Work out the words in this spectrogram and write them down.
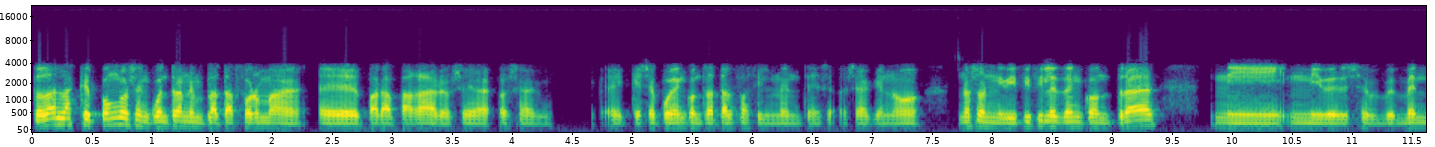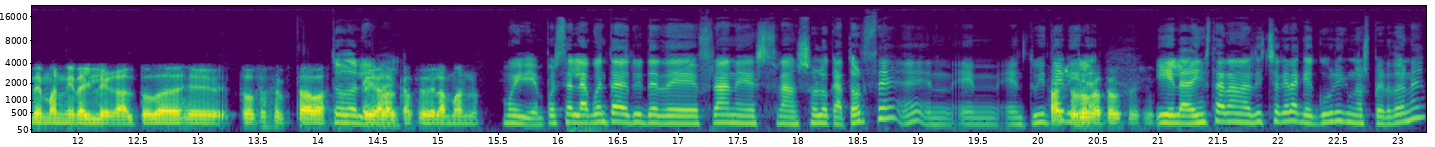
todas las que pongo se encuentran en plataformas eh, para pagar, o sea, o sea, eh, que se pueden contratar fácilmente, o sea que no, no son ni difíciles de encontrar ni, ni se ven de manera ilegal, todo, todo está bastante al alcance de la mano. Muy bien, pues en la cuenta de Twitter de Fran es FranSolo14 ¿eh? en, en, en, Twitter. y, la, y la de Instagram has dicho que era que Kubrick nos perdone.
